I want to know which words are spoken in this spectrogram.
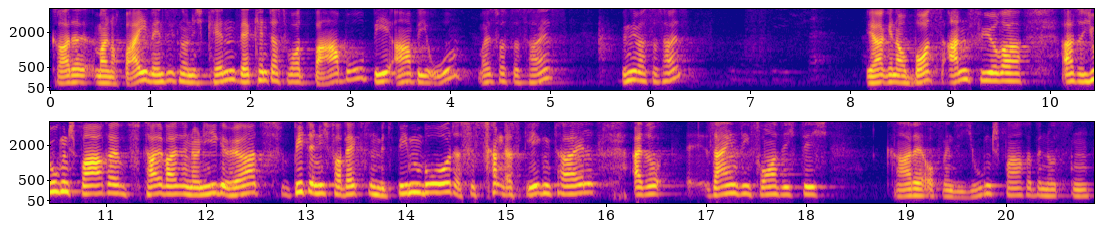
gerade mal noch bei, wenn Sie es noch nicht kennen. Wer kennt das Wort Babo? B-A-B-O? Weißt du, was das heißt? Wissen Sie, was das heißt? Ja, genau, Boss, Anführer, also Jugendsprache, teilweise noch nie gehört. Bitte nicht verwechseln mit Bimbo, das ist dann das Gegenteil. Also seien Sie vorsichtig, gerade auch wenn Sie Jugendsprache benutzen.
